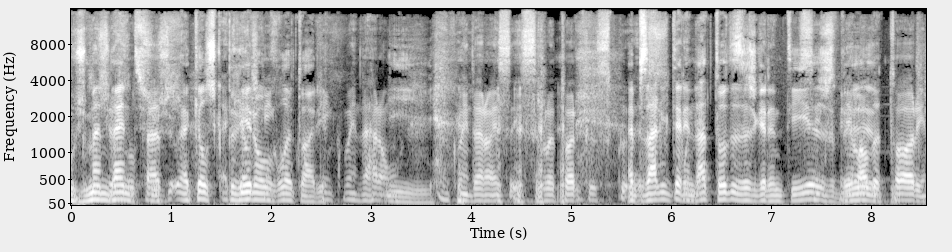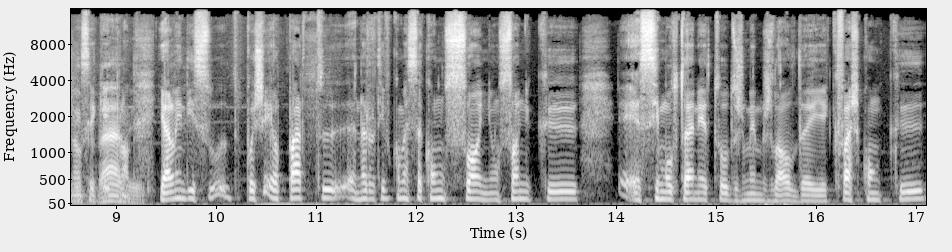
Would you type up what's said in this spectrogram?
os mandantes, os, aqueles que pediram que, o relatório. Que encomendaram, e... encomendaram esse, esse relatório. Que se, Apesar de lhe terem dado todas as garantias. Sim, de laudatório e não sei o quê. Pronto. E além disso, depois ele parte, a narrativa começa com um sonho, um sonho que é simultâneo a todos os membros da aldeia, que faz com que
